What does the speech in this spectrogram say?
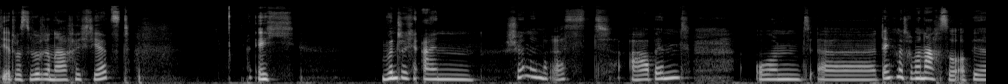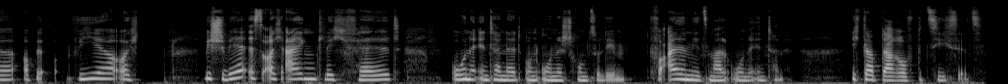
die etwas wirre Nachricht jetzt. Ich wünsche euch einen schönen Restabend und äh, denkt mal drüber nach, so ob ihr, ob ihr, wie ihr euch wie schwer es euch eigentlich fällt, ohne Internet und ohne Strom zu leben. Vor allem jetzt mal ohne Internet. Ich glaube, darauf beziehe ich es jetzt.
